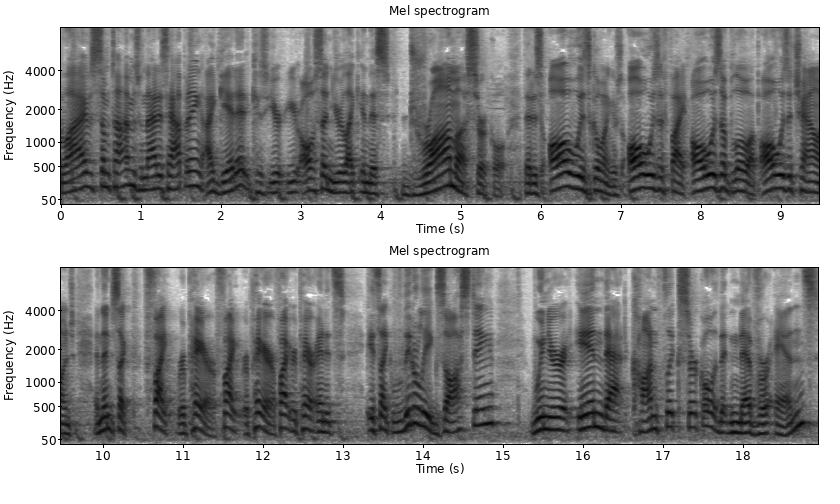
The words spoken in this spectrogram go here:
lives sometimes when that is happening. I get it because you're, you're all of a sudden you're like in this drama circle that is always going. There's always a fight, always a blow up, always a challenge, and then it's like fight, repair, fight, repair, fight, repair, and it's it's like literally exhausting when you're in that conflict circle that never ends.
